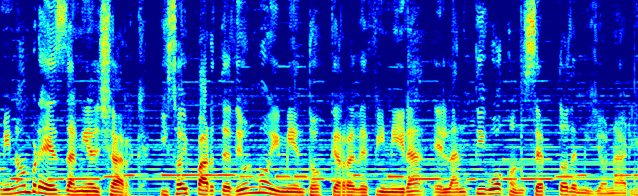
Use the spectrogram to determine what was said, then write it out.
Mi nombre es Daniel Shark y soy parte de un movimiento que redefinirá el antiguo concepto de millonario.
